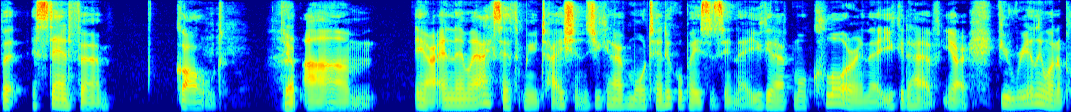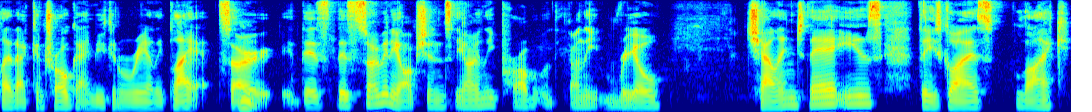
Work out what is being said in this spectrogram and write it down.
but stand firm, gold. Yep. Um, you know, and then with access mutations, you can have more tentacle pieces in there. You could have more claw in there. You could have, you know, if you really want to play that control game, you can really play it. So there's there's so many options. The only problem, the only real challenge there is these guys like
